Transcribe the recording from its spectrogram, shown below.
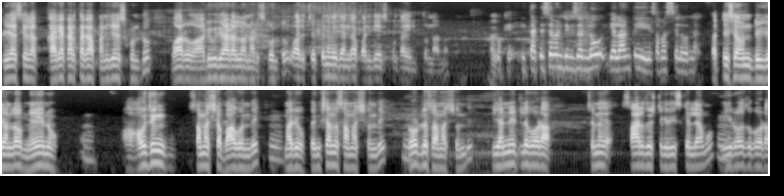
క్రియాశీల కార్యకర్తగా పనిచేసుకుంటూ వారు అడుగు జాడల్లో నడుచుకుంటూ వారు చెప్పిన విధంగా పనిచేసుకుంటూ వెళ్తున్నాను. ఈ థర్టీ సెవెన్ డివిజన్లో ఎలాంటి సమస్యలు ఉన్నాయి? థర్టీ సెవెన్ డివిజన్లో మెయిన్. హౌసింగ్ సమస్య బాగుంది మరియు పెన్షన్ల సమస్య ఉంది రోడ్ల సమస్య ఉంది ఇవన్నిటిని కూడా చిన్న సార్ దృష్టికి తీసుకెళ్ళాము. ఈ రోజు కూడా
